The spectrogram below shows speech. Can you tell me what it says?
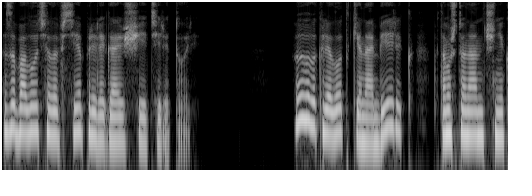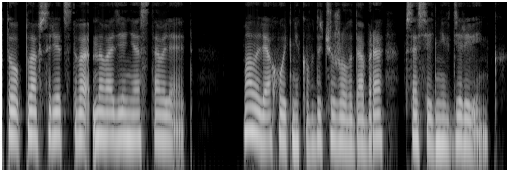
заболотила все прилегающие территории. Выволокли лодки на берег, потому что на ночь никто плавсредства на воде не оставляет. Мало ли охотников до чужого добра в соседних деревеньках.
